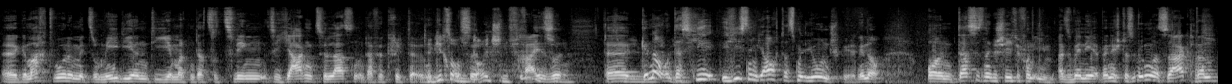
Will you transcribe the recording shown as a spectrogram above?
äh, gemacht wurde mit so Medien, die jemanden dazu zwingen, sich jagen zu lassen und dafür kriegt er irgendwie gibt's auch einen große deutschen Film Preise. Äh, genau, und das hier hieß nämlich auch das Millionenspiel, genau. Und das ist eine Geschichte von ihm. Also wenn ihr, wenn euch das irgendwas sagt, dann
